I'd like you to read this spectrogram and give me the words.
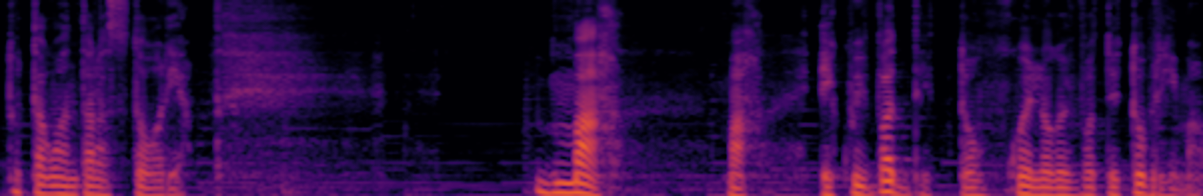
tutta quanta la storia. Ma, ma, e qui va detto quello che vi ho detto prima,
